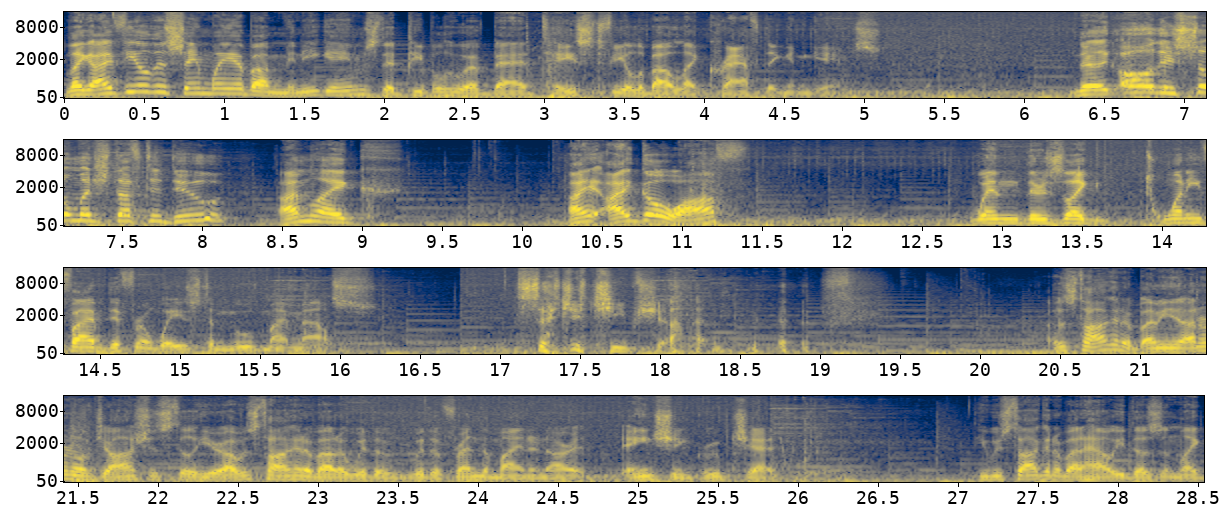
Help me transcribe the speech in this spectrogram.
Like, I feel the same way about mini games that people who have bad taste feel about, like, crafting in games. They're like, oh, there's so much stuff to do. I'm like, I, I go off when there's like 25 different ways to move my mouse. Such a cheap shot. I was talking about, I mean, I don't know if Josh is still here. I was talking about it with a, with a friend of mine in our ancient group chat. He was talking about how he doesn't like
